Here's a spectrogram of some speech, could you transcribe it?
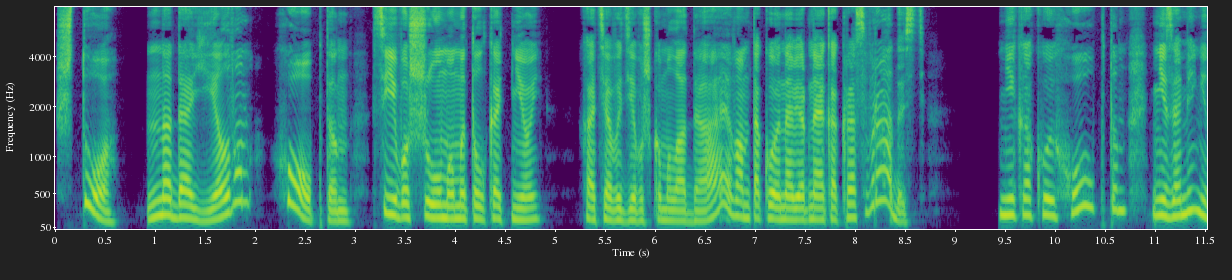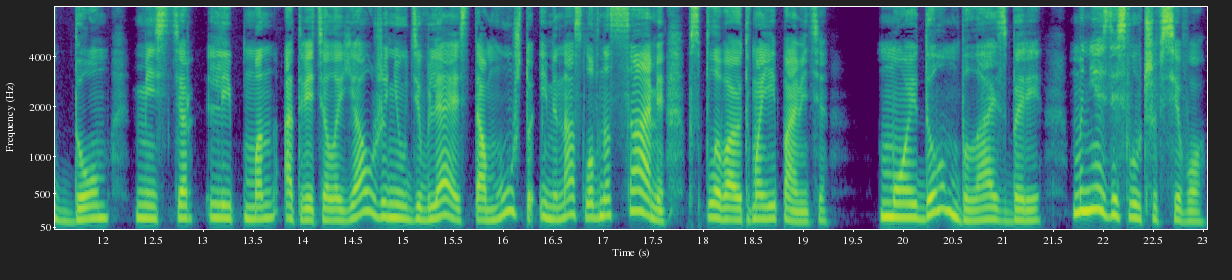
«Что, надоел вам Хоуптон с его шумом и толкотней?» Хотя вы девушка молодая, вам такое, наверное, как раз в радость. Никакой Хоуптон не заменит дом, мистер Липман, ответила я, уже не удивляясь тому, что имена словно сами всплывают в моей памяти. Мой дом Блайсбери. Мне здесь лучше всего.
